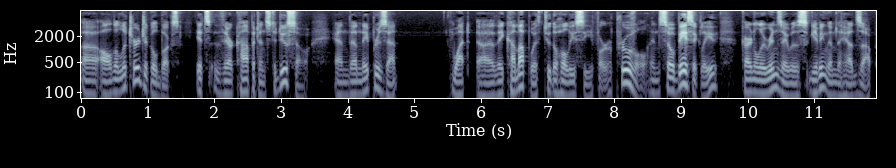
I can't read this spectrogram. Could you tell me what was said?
uh, all the liturgical books. It's their competence to do so, and then they present what uh, they come up with to the Holy See for approval. And so basically, Cardinal Arinze was giving them the heads up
